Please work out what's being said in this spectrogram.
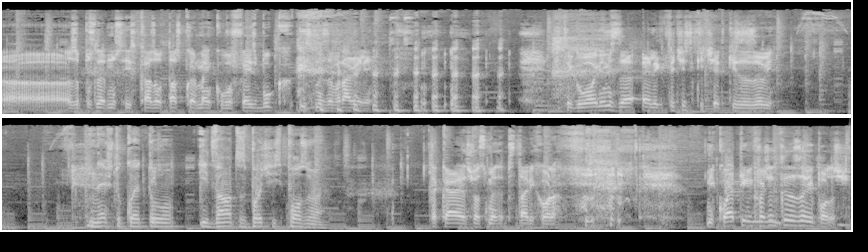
а, за последно се изказал Таско Ерменко във Фейсбук и сме забравили. ще говорим за електрически четки за зъби. Нещо, което и двамата с Бойче използваме. Така е, защото сме стари хора. Николай, ти каква четка за зъби ползваш?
